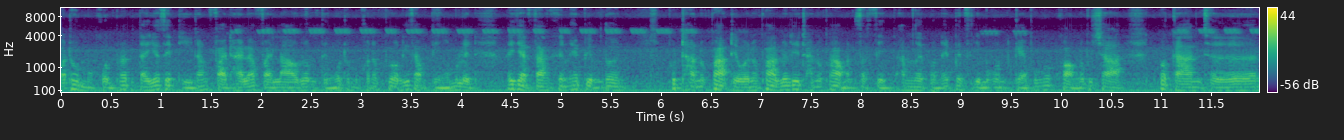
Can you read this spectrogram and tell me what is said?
วัตถุมงคลพระปิตายเศรษฐีทั้งฝ่ายไทยและฝ่ายลาวรวมถึงวัตถุมงคลทั้งพวงที่ทำถึงอมุลินได้จัดสร้างขึ้นให้เปี่ยมด้วยพุทธานุภาพเทวานุภาพและฤทธานุภาพมันศักดิ์สิทธิ์อำนวยผลให้เป็นสิริมงคลแก่ผู้ปกครองและผู้ชาทุกประการเชิญ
